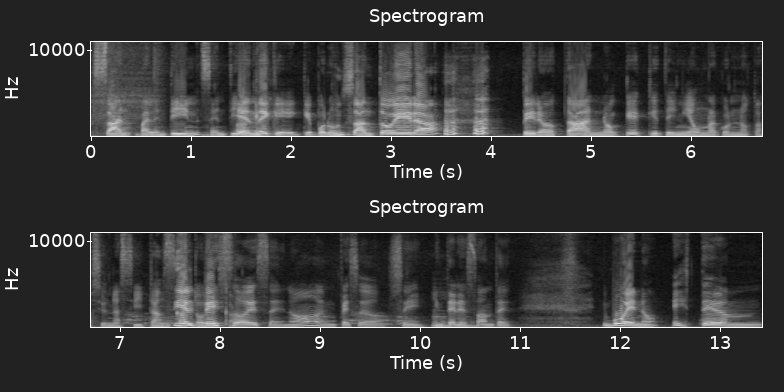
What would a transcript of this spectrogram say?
San Valentín, se entiende que, que por un santo era, pero tan, no que, que tenía una connotación así tan Sí, el peso ese, ¿no? Un peso, sí, interesante. Bueno, este, mm,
